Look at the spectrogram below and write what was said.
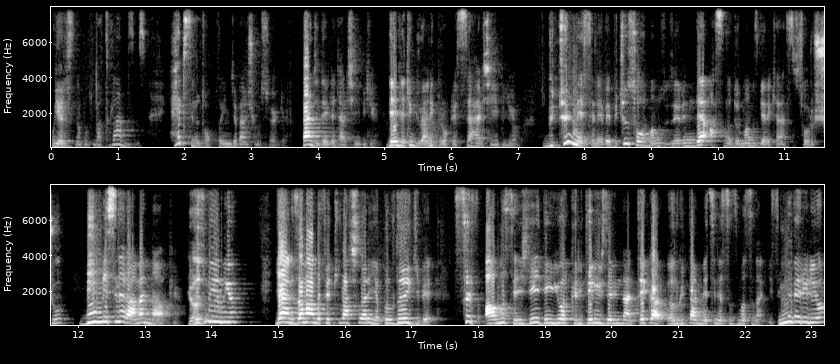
uyarısında bulundu hatırlar mısınız? Hepsini toplayınca ben şunu söylüyorum. Bence devlet her şeyi biliyor. Devletin güvenlik bürokrasisi her şeyi biliyor. Bütün mesele ve bütün sormamız üzerinde aslında durmamız gereken soru şu. Bilmesine rağmen ne yapıyor? Göz mü yumuyor? Yani zamanında Fethullahçılara yapıldığı gibi sırf alnı secdeye değiyor kriteri üzerinden tekrar örgütlenmesine sızmasına izin mi veriliyor?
